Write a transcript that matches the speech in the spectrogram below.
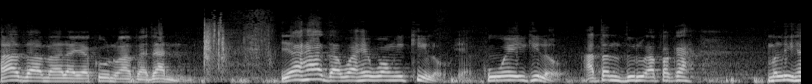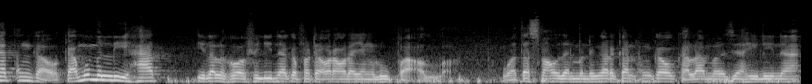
Hadha ma la yakunu abadan Ya hada wahai wong iki lo, ya, kue iki lo. Atan duru apakah melihat engkau? Kamu melihat ilal ghafilina kepada orang-orang yang lupa Allah. Watas mau dan mendengarkan engkau kalam jahilina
